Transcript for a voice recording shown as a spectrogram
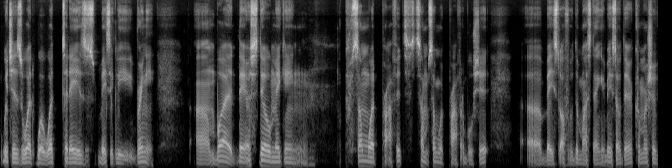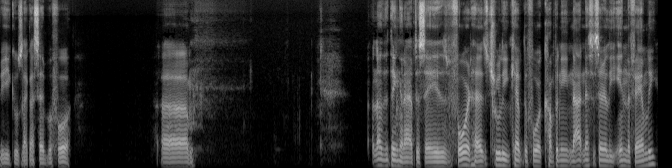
which is what what, what today is basically bringing. Um, but they are still making somewhat profits, some somewhat profitable shit, uh, based off of the Mustang and based off their commercial vehicles, like I said before. Um, another thing that I have to say is Ford has truly kept the Ford company not necessarily in the family,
